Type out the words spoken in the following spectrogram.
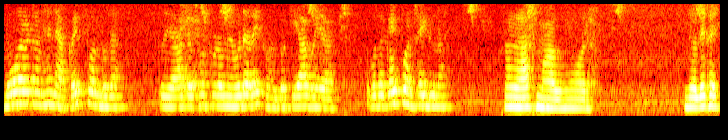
મોરાટા છે ને આ કંઈ પણ બધા. તો આ તો થોડા થોડા મેં વડા રાખ્યો બાકી આ ભાઈ આ બધા કંઈ પણ સાઈડું ના. હવે હાથમાં આવે મોરા જો દેખાય.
